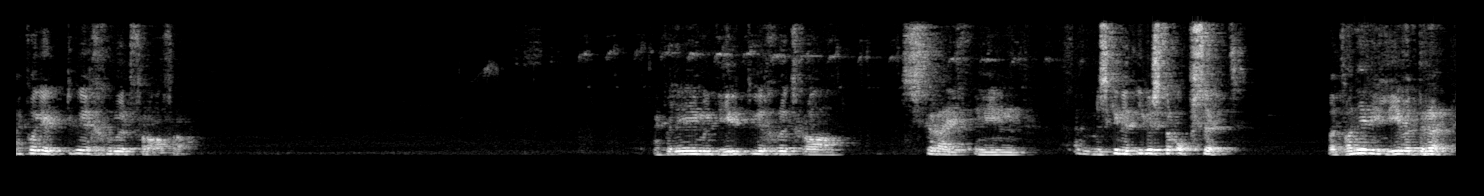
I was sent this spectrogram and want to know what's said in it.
Ek wil jou twee groot vrae vra. Ek wil hê jy moet hierdie twee groot vrae skryf en, en miskien dit iewers ter opsit. Wat wanneer die lewe druk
